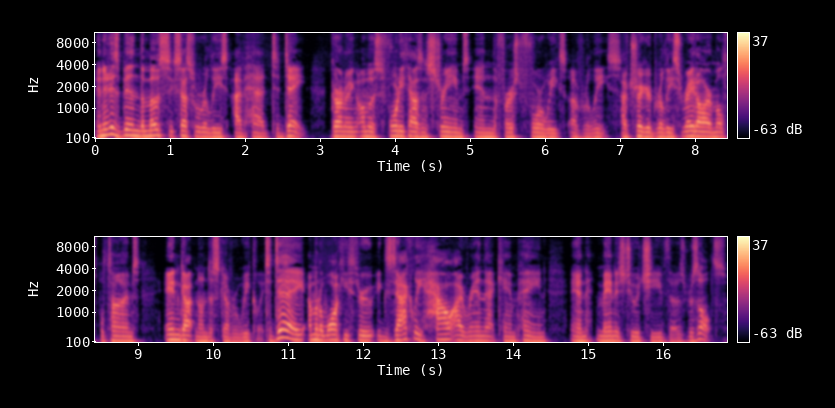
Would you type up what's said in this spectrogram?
And it has been the most successful release I've had to date, garnering almost 40,000 streams in the first four weeks of release. I've triggered release radar multiple times and gotten on Discover Weekly. Today, I'm going to walk you through exactly how I ran that campaign and managed to achieve those results.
